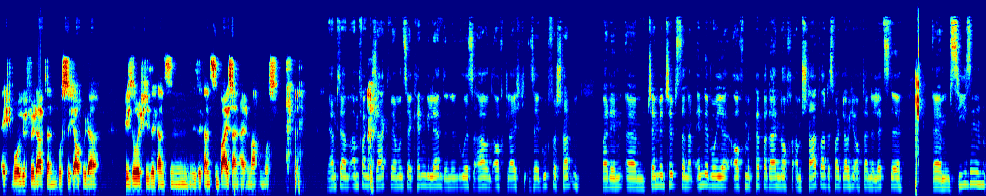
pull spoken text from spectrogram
echt wohlgefühlt habe, dann wusste ich auch wieder, wieso ich diese ganzen, diese ganzen Beißeinheiten machen muss. Wir haben es ja am Anfang gesagt, wir haben uns ja kennengelernt in den USA und auch gleich sehr gut verstanden bei den ähm, Championships. Dann am Ende, wo ihr auch mit Pepperdine noch am Start war, das war glaube ich auch deine letzte ähm, Season.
